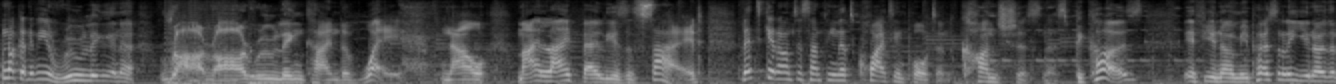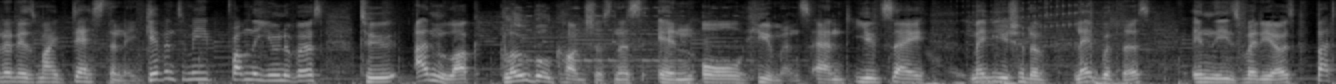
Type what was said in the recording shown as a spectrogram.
I'm not going to be ruling in a rah rah ruling kind of way. Now, my life values aside, let's get on to something that's quite important consciousness. Because if you know me personally, you know that it is my destiny, given to me from the universe to unlock global consciousness in all humans. And you'd say, maybe you should have led with this in these videos, but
